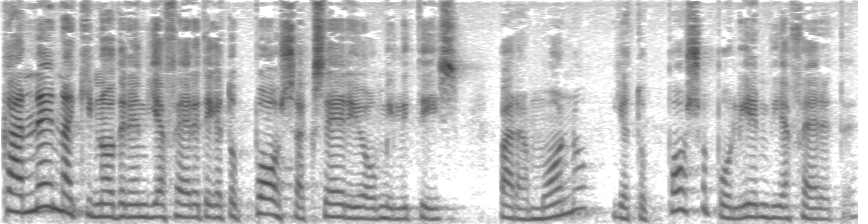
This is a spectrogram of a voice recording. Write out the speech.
κανένα κοινό δεν ενδιαφέρεται για το πόσα ξέρει ο ομιλητής, παρά μόνο για το πόσο πολύ ενδιαφέρεται.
